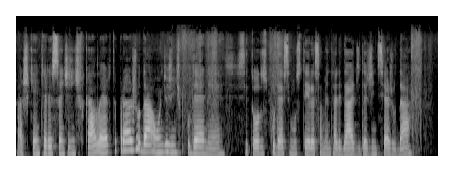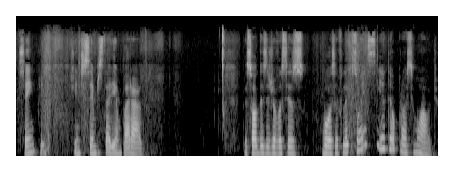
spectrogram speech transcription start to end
Acho que é interessante a gente ficar alerta para ajudar onde a gente puder, né? Se todos pudéssemos ter essa mentalidade da gente se ajudar sempre, a gente sempre estaria amparado. Pessoal, desejo a vocês boas reflexões e até o próximo áudio.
